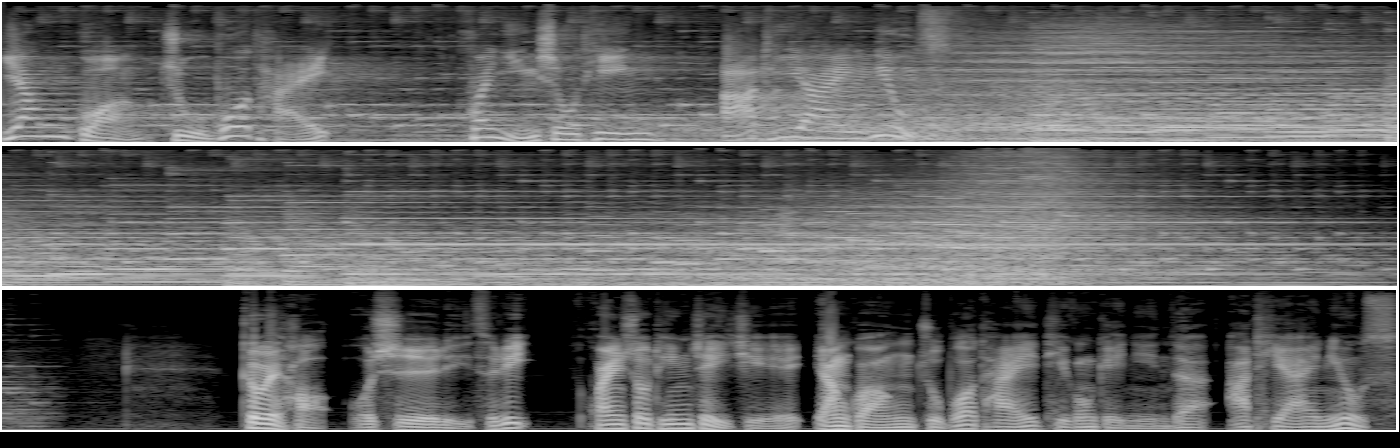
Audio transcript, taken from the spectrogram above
央广主播台，欢迎收听 RTI News。各位好，我是李自立，欢迎收听这一节央广主播台提供给您的 RTI News。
